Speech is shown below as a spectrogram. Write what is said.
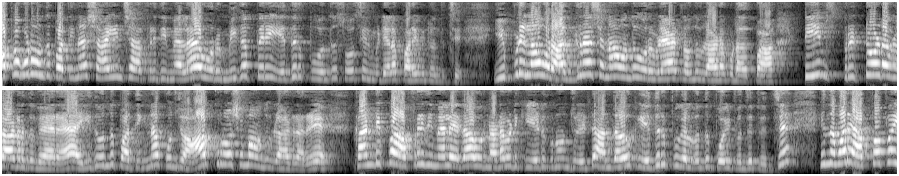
அப்ப கூட வந்து பாத்தீங்கன்னா ஷாயின் ஷா அஃப்ரிதி மேல ஒரு மிகப்பெரிய எதிர்ப்பு வந்து சோசியல் மீடியால பரவிட்டு வந்துச்சு. இப்படிலாம் ஒரு அக்ரஷனா வந்து ஒரு விளையாட்டுல வந்து விளையாடக்கூடாதுப்பா. டீம் ஸ்பிரிட்டோட விளையாடுறது வேற. இது வந்து பாத்தீங்கன்னா கொஞ்சம் ஆக்ரோஷமா வந்து விளையாடுறாரு. கண்டிப்பா அஃப்ரிதி மேல ஏதாவது ஒரு நடவடிக்கை எடுக்கணும்னு சொல்லிட்டு அந்த அளவுக்கு எதிர்ப்புகள் வந்து போயிட்டு வந்துட்டு இருந்துச்சு. இந்த மாதிரி அப்பப்ப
